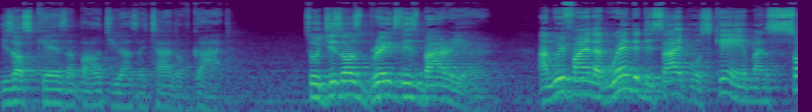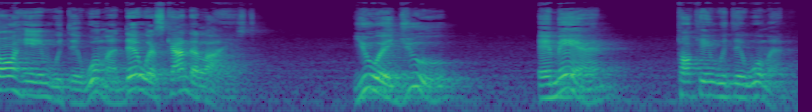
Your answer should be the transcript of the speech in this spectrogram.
Jesus cares about you as a child of God. So Jesus breaks this barrier. And we find that when the disciples came and saw him with a woman, they were scandalized. You, a Jew, a man, talking with a woman,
